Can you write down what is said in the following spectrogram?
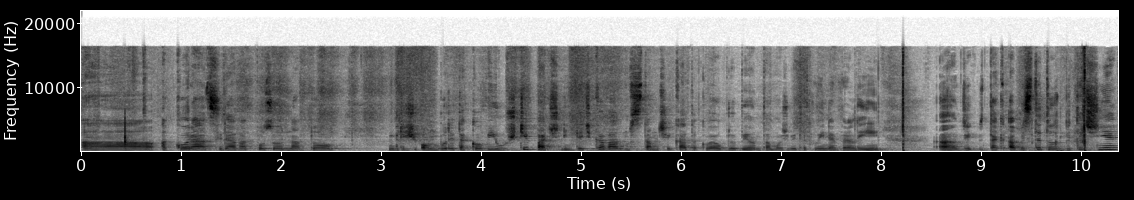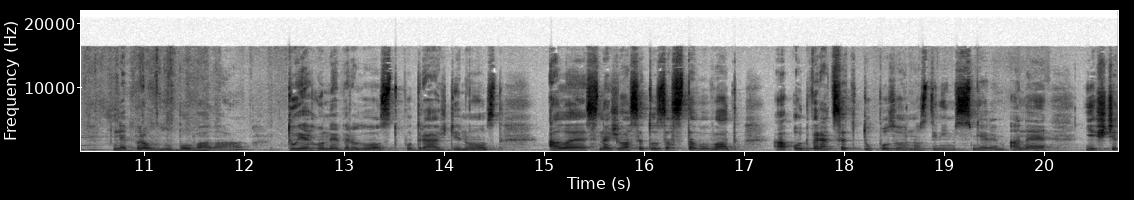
a akorát si dávat pozor na to, když on bude takový uštěpačný, teďka vám tam čeká takové období, on tam může být takový nevrlý, a kdy, tak abyste to zbytečně neprohlubovala, tu jeho nevrlost, podrážděnost, ale snažila se to zastavovat a odvracet tu pozornost jiným směrem a ne ještě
